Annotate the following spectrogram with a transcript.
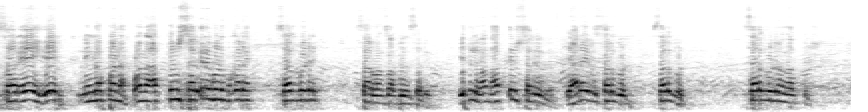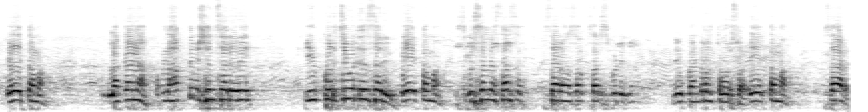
ಸರ್ ಏ ಏ ನಿಂಗಪ್ಪಣ್ಣ ಒಂದ್ ಹತ್ತು ನಿಮಿಷ ಸರಿ ಬಿಡ್ಬೇಕ್ರಿ ಸರ್ ಬಿಡ್ರಿ. ಸರ್ ಒಂದ್ ಸ್ವಲ್ಪ ಸರಿ. ಇಲ್ಲಿ ಒಂದ್ ಹತ್ತು ನಿಮಿಷ ಸರಿ ಯಾರೇ ಇರು ಸರ್ ಬಿಡ್ರಿ ಸರ್ ಬಿಡ್ರಿ. ಸರ್ ಬಿಡ್ರಿ ಒಂದ್ ಹತ್ತು ನಿಮಿಷ. ಏ ತಮ್ಮ. ಲಕ್ಕಣ್ಣ ಒಂದ್ ಹತ್ತು ನಿಮಿಷ ಸರಿ ರೀ ಈ ಕುರ್ಚಿ ಬಿಡ್ರಿ ಸರಿ ಏ ತಮ್ಮ. ಸ್ಪೆಷಲ್ ಸರ್ ಸರ್. ಸರ್ ಒಂದ್ ಸ್ವಲ್ಪ ಸರ್ಸ್ಬಿಡಿ ನೀವು ಕಂಟ್ರೋಲ್ ತೋರ್ಸೋ. ಏ ತಮ್ಮ. ಸರ್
